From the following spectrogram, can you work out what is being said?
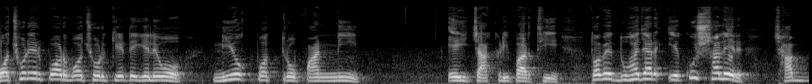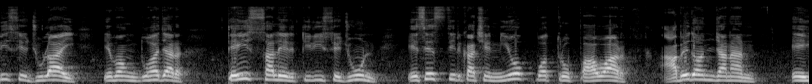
বছরের পর বছর কেটে গেলেও নিয়োগপত্র পাননি এই চাকরি প্রার্থী। তবে দু সালের ছাব্বিশে জুলাই এবং দু তেইশ সালের তিরিশে জুন এসএসসির কাছে নিয়োগপত্র পাওয়ার আবেদন জানান এই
